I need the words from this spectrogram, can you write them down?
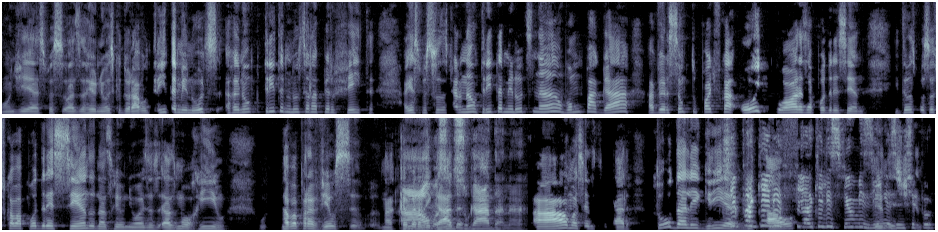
onde as pessoas, as reuniões que duravam 30 minutos, a reunião com 30 minutos era perfeita. Aí as pessoas acharam, não, 30 minutos não, vamos pagar a versão que tu pode ficar 8 horas apodrecendo. Então as pessoas ficavam apodrecendo nas reuniões, elas, morriam. Dava para ver os, na câmera a alma ligada. Sendo sugada, né? A alma sendo sugada toda a alegria. Tipo vital, aquele, aqueles filmezinhos, assim, tipo,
